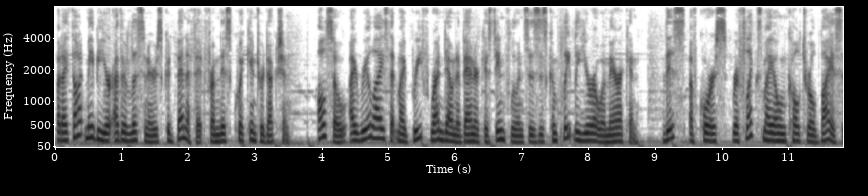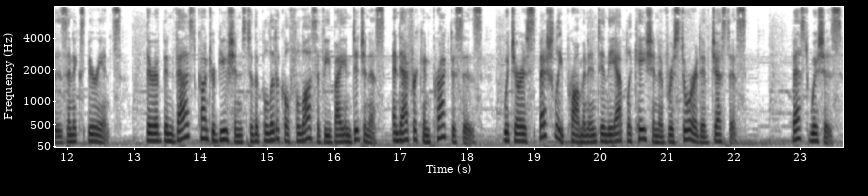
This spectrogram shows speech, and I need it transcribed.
but I thought maybe your other listeners could benefit from this quick introduction. Also, I realize that my brief rundown of anarchist influences is completely Euro American. This, of course, reflects my own cultural biases and experience there have been vast contributions to the political philosophy by indigenous and African practices, which are especially prominent in the application of restorative justice. Best wishes.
